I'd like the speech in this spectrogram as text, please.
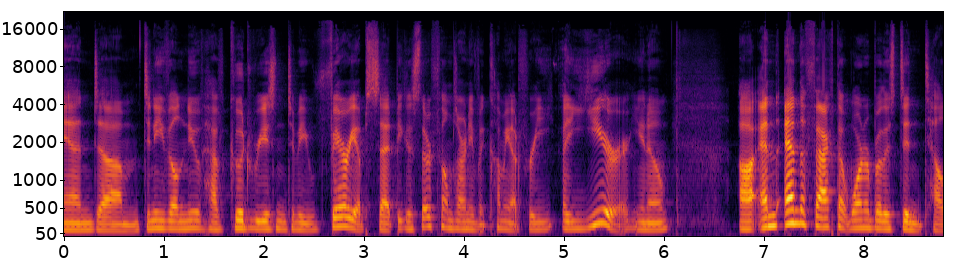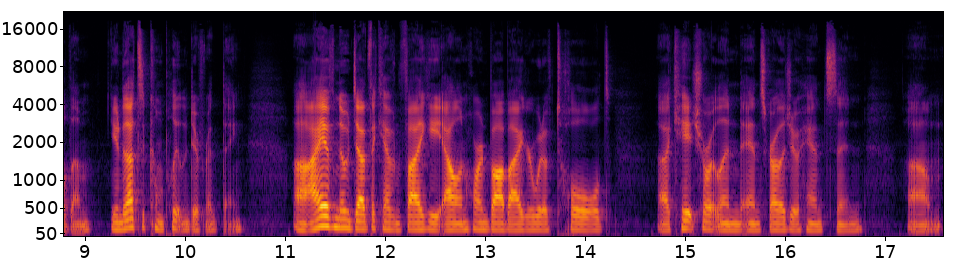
and um, Denis Villeneuve have good reason to be very upset because their films aren't even coming out for a year, you know. Uh, and and the fact that Warner Brothers didn't tell them, you know, that's a completely different thing. Uh, I have no doubt that Kevin Feige, Alan Horn, Bob Iger would have told uh, Cate Shortland and Scarlett Johansson um,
